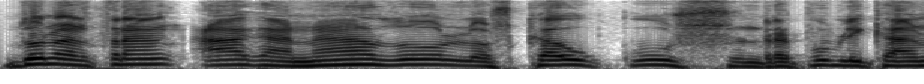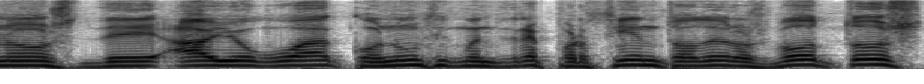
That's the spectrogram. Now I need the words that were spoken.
Donald Trump ha ganado los caucus republicanos de Iowa con un 53% de los votos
